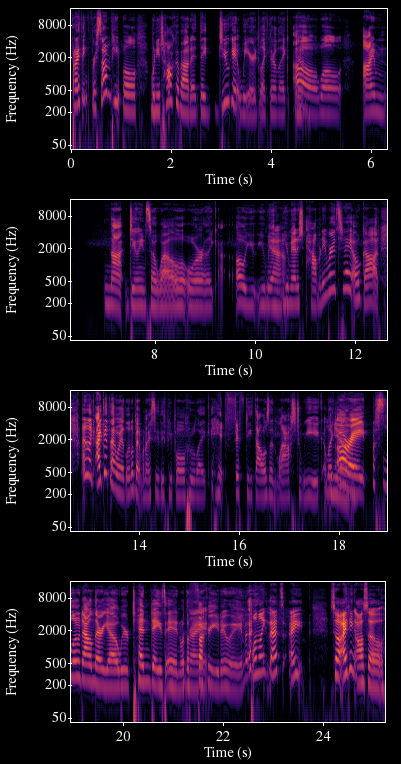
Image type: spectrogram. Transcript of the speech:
But I think for some people, when you talk about it, they do get weird. Like they're like, Yeah. "Oh, well, I'm not doing so well," or like, "Oh, you you man- Yeah. you managed how many words today? Oh God!" And like I get that way a little bit when I see these people who like hit fifty thousand last week. I'm like, Yeah. "All right, slow down there, yo. We're ten days in. What the fuck are you doing?" well, like that's I. So I think also,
